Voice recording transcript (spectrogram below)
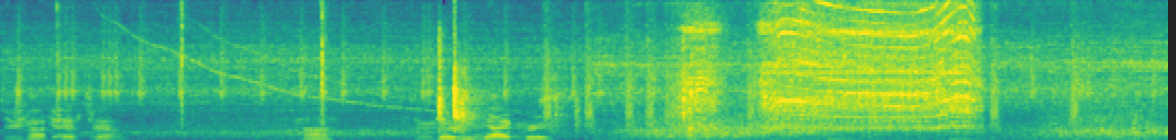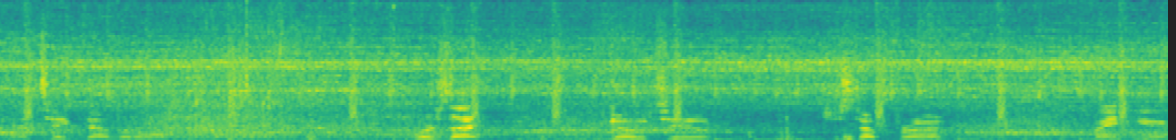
Dirty Cha -cha -cha. Huh? Dirty diaper. Yeah, take that little. Where's that go to? Just up front. Right here.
